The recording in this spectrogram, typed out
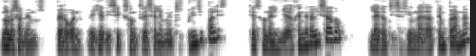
no lo sabemos, pero bueno, ella dice que son tres elementos principales, que son el miedo generalizado, la erotización a edad temprana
